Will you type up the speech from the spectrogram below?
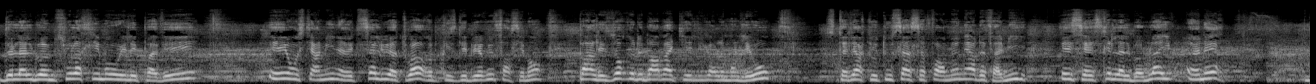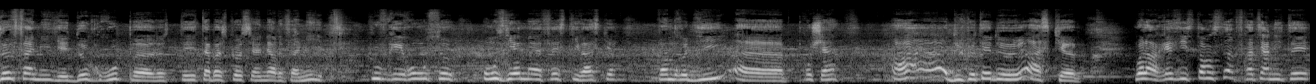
de l'album Sous la et les pavés. Et on se termine avec Salut à toi, reprise des Berus forcément par les orgues de Barbac et les hurlements de Léo. C'est-à-dire que tout ça, ça forme un air de famille et c'est extrait de l'album live, un air de famille et deux groupes, euh, des Tabascos et un air de famille, qui ouvriront ce 11e Festivasque vendredi euh, prochain à- du côté de Asque. Voilà, résistance, fraternité,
